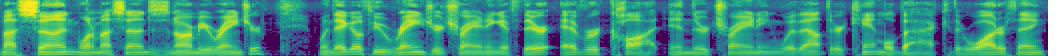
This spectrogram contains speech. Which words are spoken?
My son, one of my sons, is an Army Ranger. When they go through Ranger training, if they're ever caught in their training without their CamelBak, their water thing,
